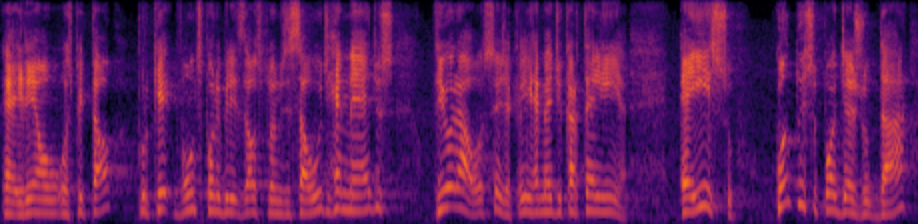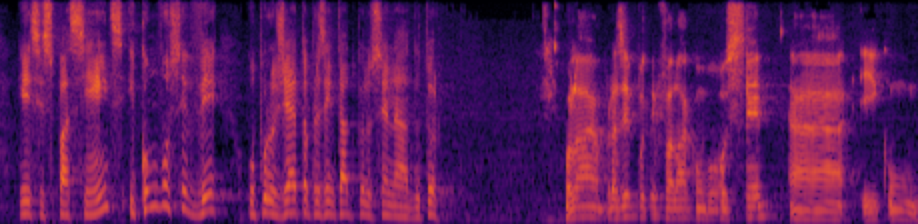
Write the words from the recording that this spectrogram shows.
é, irem ao hospital, porque vão disponibilizar os planos de saúde remédios via oral, ou seja, aquele remédio de cartelinha. É isso? Quanto isso pode ajudar esses pacientes e como você vê o projeto apresentado pelo Senado, doutor? Olá, é um prazer poder falar com você uh, e com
